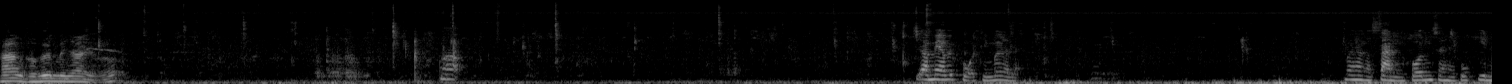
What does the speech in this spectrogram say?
ทางเขาเพื่อนไม่ใหญ่เนาะเพราะจะเอาแมวไปโผล่ทิ้งเบอร์แหละมาทางกับสั่นคนใส่ให้กูกิน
